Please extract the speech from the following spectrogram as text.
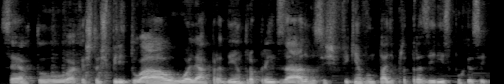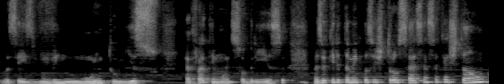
certo? A questão espiritual, o olhar para dentro, o aprendizado. Vocês fiquem à vontade para trazer isso, porque eu sei que vocês vivem muito isso refletem muito sobre isso, mas eu queria também que vocês trouxessem essa questão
